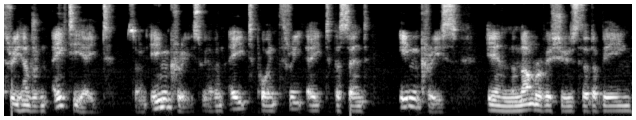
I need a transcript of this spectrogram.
388. So an increase, we have an 8.38% increase in the number of issues that are being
